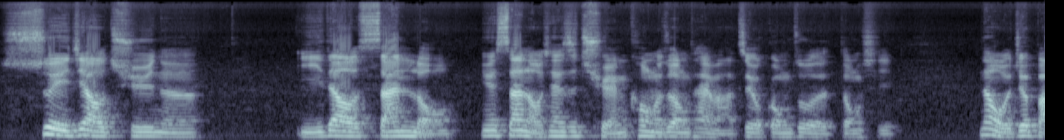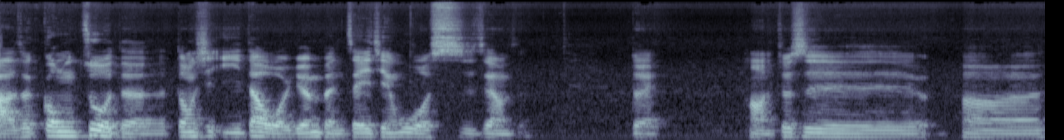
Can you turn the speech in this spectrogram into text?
睡觉区呢移到三楼，因为三楼现在是全空的状态嘛，只有工作的东西。那我就把这工作的东西移到我原本这一间卧室，这样子。对，好，就是呃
